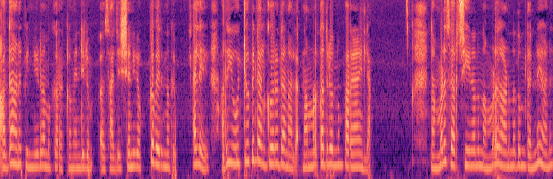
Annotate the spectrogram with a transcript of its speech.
അതാണ് പിന്നീട് നമുക്ക് റെക്കമെൻഡിലും സജഷനിലും ഒക്കെ വരുന്നത്. അല്ലേ? അത് യൂട്യൂബിന്റെ അൽഗോരിതാണല്ല നമ്മൾക്കതിലൊന്നും പറയാനില്ല. നമ്മൾ സെർച്ച് ചെയ്യുന്നതും നമ്മൾ കാണുന്നതും തന്നെയാണ്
